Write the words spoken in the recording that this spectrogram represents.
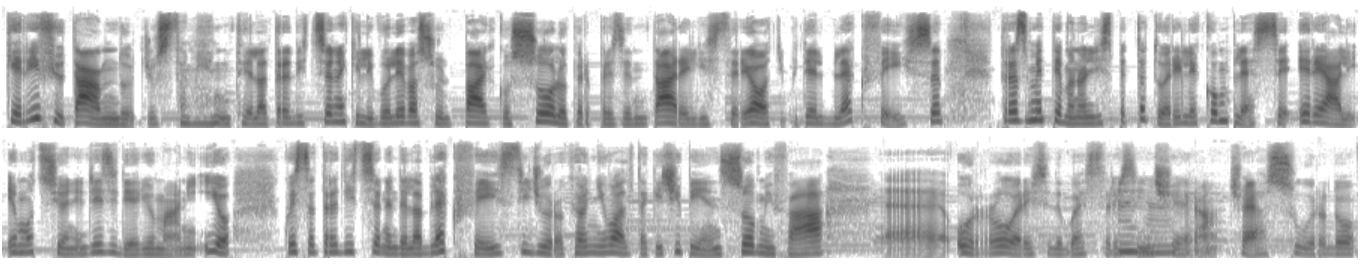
che rifiutando giustamente la tradizione che li voleva sul palco solo per presentare gli stereotipi del blackface trasmettevano agli spettatori le complesse e reali emozioni e desideri umani. Io questa tradizione della blackface, ti giuro che ogni volta che ci penso mi fa eh, orrore, se devo essere Mhm. sincera. Cioè, assurdo.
